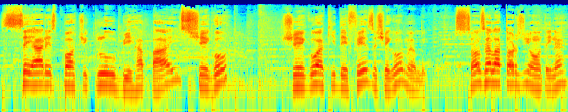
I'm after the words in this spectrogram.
Seara Esporte Clube. Rapaz, chegou? Chegou aqui defesa? Chegou, meu amigo? Só os relatórios de ontem, né?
